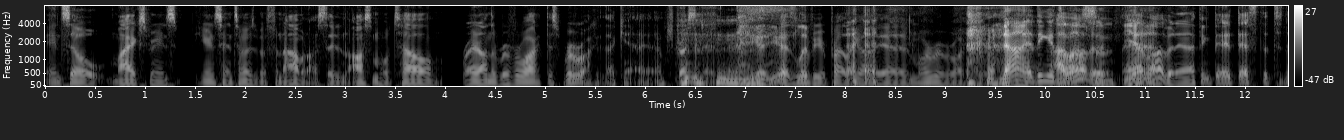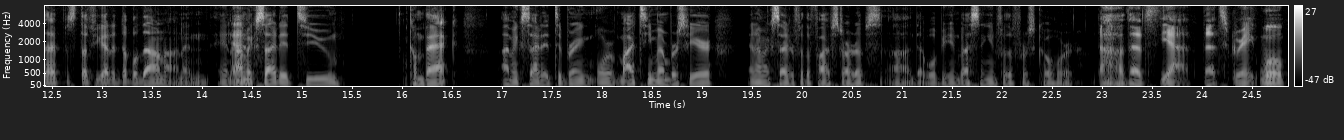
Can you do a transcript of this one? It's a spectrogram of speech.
And so my experience here in San Antonio has been phenomenal. I stayed in an awesome hotel right on the Riverwalk. This Riverwalk, I can't. I, I'm stressing it. you, guys, you guys live here, probably like, oh yeah, more Riverwalk. no, I think it's I love awesome. it. Yeah, I love it, and I think that that's the type of stuff you got to double down on. And and I'm excited to come back. I'm excited to bring more of my team members here, and I'm excited for the five startups uh, that we'll be investing in for the first cohort. Oh, that's yeah, that's great. Well,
